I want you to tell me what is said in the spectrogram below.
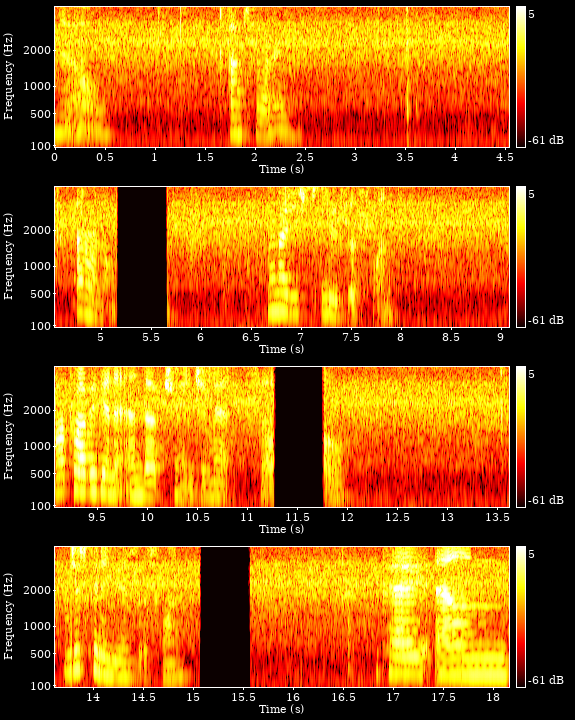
No. I'm sorry. I don't know. Don't I just use this one? I'm probably going to end up changing it, so I'm just going to use this one. Okay, and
